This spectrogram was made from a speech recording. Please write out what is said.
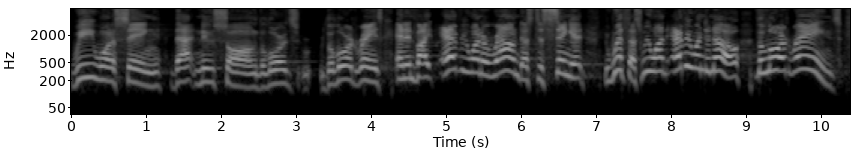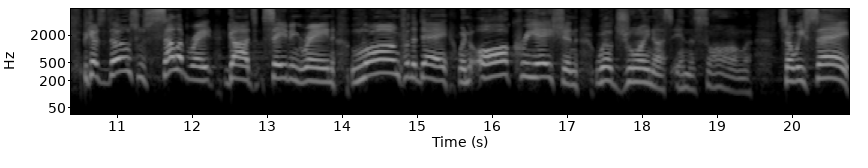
we want to sing that new song, the, Lord's, the Lord Reigns, and invite everyone around us to sing it with us. We want everyone to know the Lord reigns because those who celebrate God's saving reign long for the day when all creation will join us in the song. So we say,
